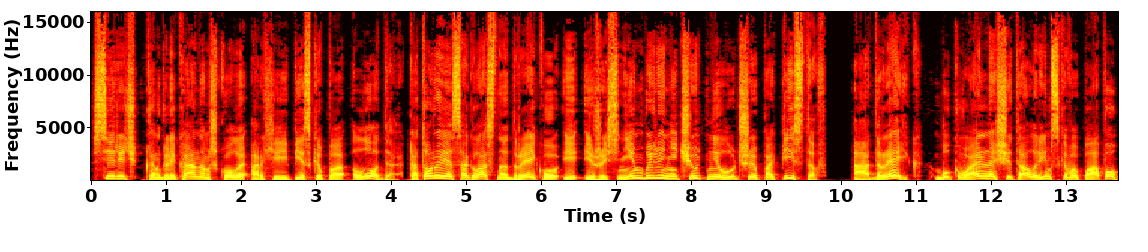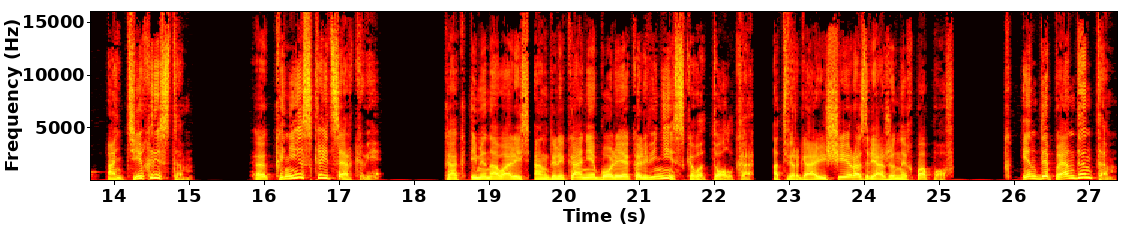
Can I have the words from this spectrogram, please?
Сирич к англиканам школы архиепископа Лода, которые, согласно Дрейку и иже с ним, были ничуть не лучше папистов, а Дрейк буквально считал римского папу антихристом. Э, «К низкой церкви», как именовались англикане более кальвинистского толка, отвергающие разряженных попов. К индепендентам,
